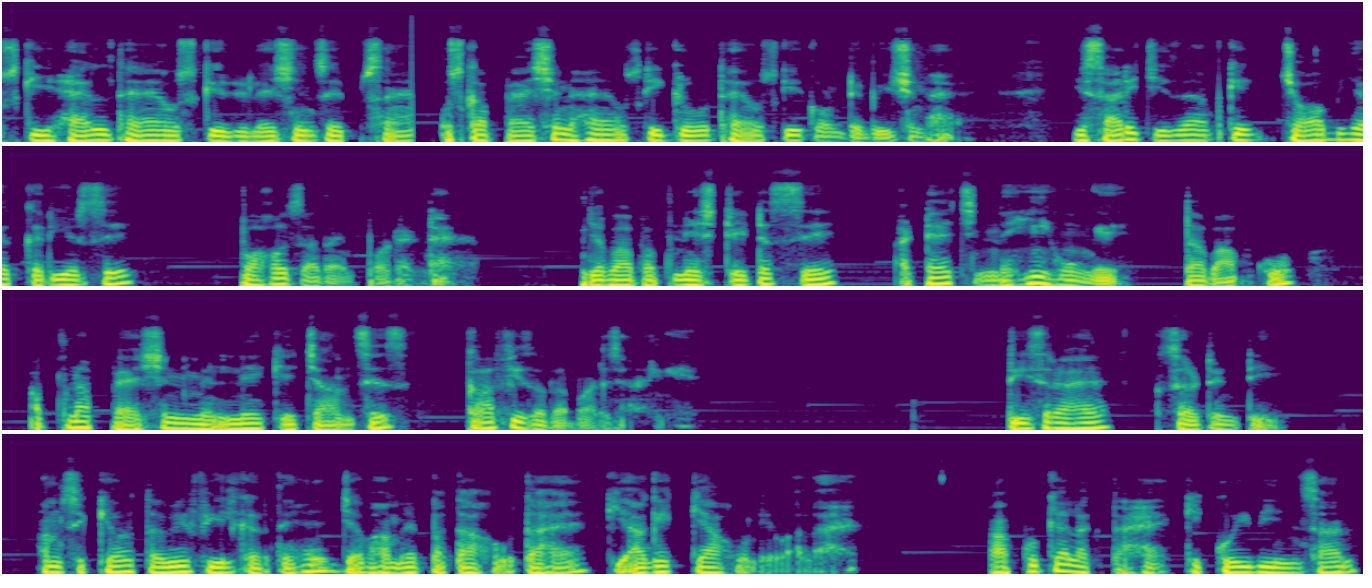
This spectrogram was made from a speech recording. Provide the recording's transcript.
उसकी हेल्थ है, उसकी रिलेशनशिप्स हैं, उसका पैशन है, उसकी ग्रोथ है, उसकी कंट्रीब्यूशन है। ये सारी चीज़ें आपके जॉब या करियर से बहुत ज़्यादा इम्पोर्टेंट हैं। जब आप अपने स्टेटस से अटैच नहीं होंगे, तब आपको अपना पैशन मिलने के चांसेस काफ़ी ज़्यादा बढ़ जाएँगे। तीसरा है सर्टेनिटी हम सिक्योर तभी फील करते हैं जब हमें पता होता है कि आगे क्या होने वाला है। आपको क्या लगता है कि कोई भी इंसान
